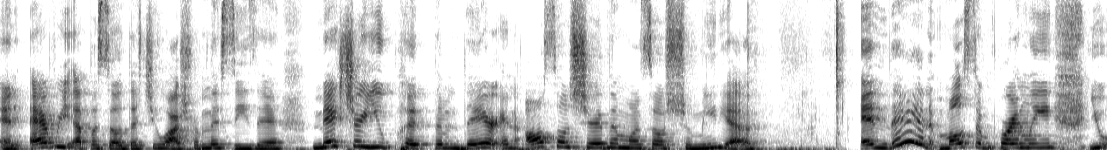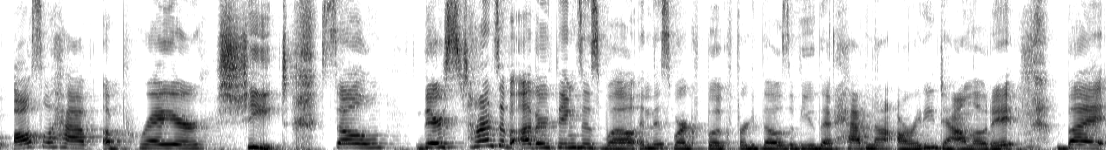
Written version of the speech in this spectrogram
and every episode that you watch from this season, make sure you put them there and also share them on social media. And then, most importantly, you also have a prayer sheet. So, there's tons of other things as well in this workbook for those of you that have not already downloaded, but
